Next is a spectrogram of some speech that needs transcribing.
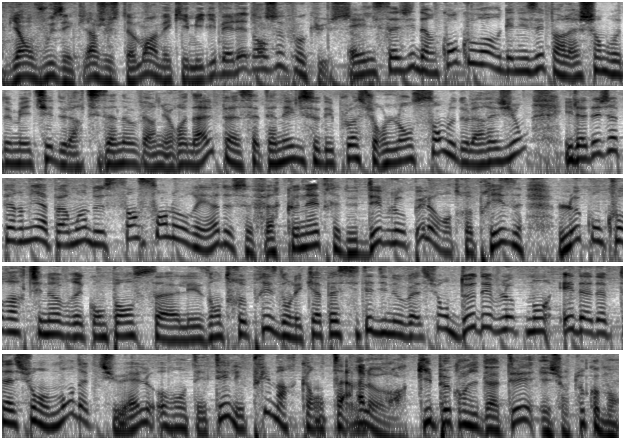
Eh bien, on vous éclaire justement avec Émilie Bellet dans ce focus. Et il s'agit d'un concours organisé par la Chambre de métier de l'artisanat Auvergne-Rhône-Alpes. Cette année, il se déploie sur l'ensemble de la région. Il a déjà permis à pas moins de 500 lauréats de se faire connaître et de développer leur entreprise. Le concours Artinov récompense les entreprises dont les capacités d'innovation, de développement et d'adaptation au monde actuel auront été les plus marquantes. Alors, qui peut candidater et surtout comment?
